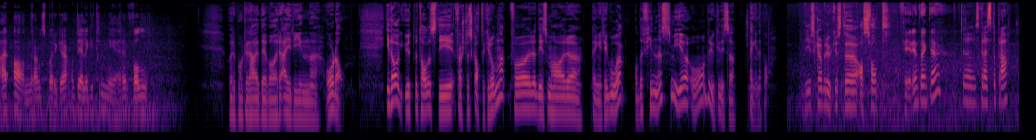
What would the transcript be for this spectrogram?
er annenrangs borgere. Og det legitimerer vold. Og reporter her, det var Eirin Årdal. I dag utbetales de første skattekronene for de som har eh, penger til gode, og det finnes mye å bruke disse pengene på. De skal brukes til asfalt. Ferien, tenker jeg. Jeg skal reise til Praha.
